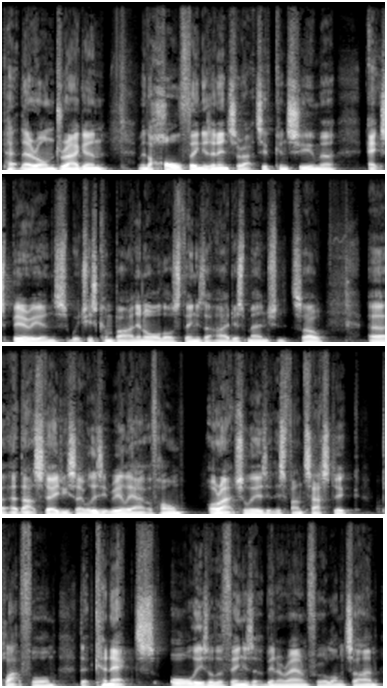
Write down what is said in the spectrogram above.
pet their own dragon. I mean, the whole thing is an interactive consumer experience, which is combining all those things that I just mentioned. So uh, at that stage, you say, well, is it really out of home, or actually is it this fantastic platform that connects all these other things that have been around for a long time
